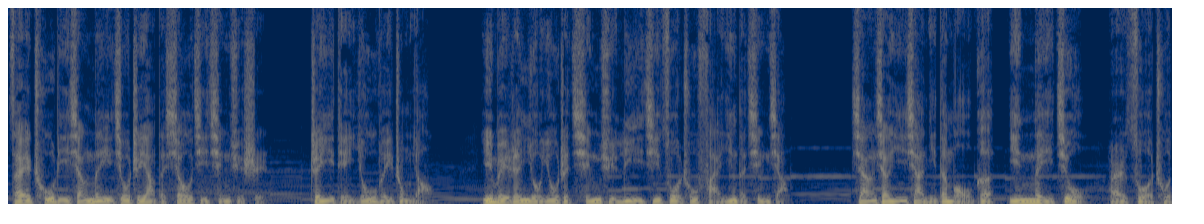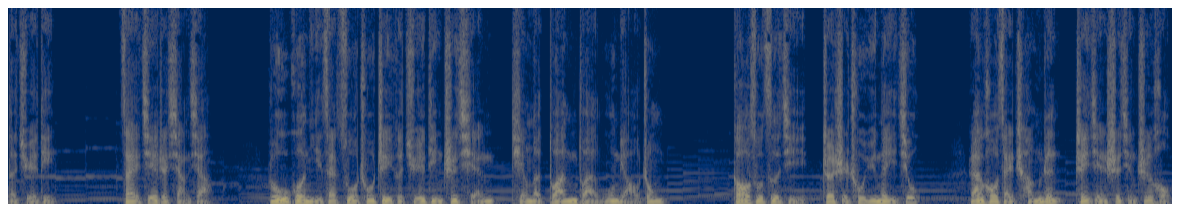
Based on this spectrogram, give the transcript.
在处理像内疚这样的消极情绪时，这一点尤为重要，因为人有由着情绪立即做出反应的倾向。想象一下你的某个因内疚。而做出的决定，再接着想象，如果你在做出这个决定之前停了短短五秒钟，告诉自己这是出于内疚，然后在承认这件事情之后，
